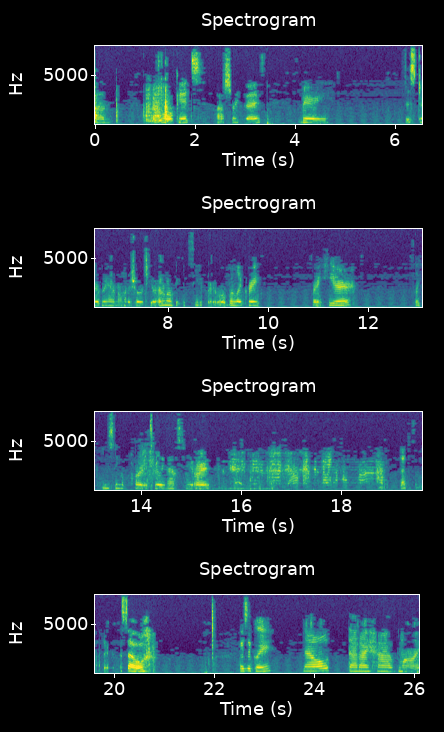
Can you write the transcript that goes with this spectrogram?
um, I broke it. I'll show you guys. Very disturbing. I don't know how to show it to you. I don't know if you can see it very well, but like right, right here, it's like missing a part. It's really nasty. Alright. That doesn't matter. So, basically, now that I have my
